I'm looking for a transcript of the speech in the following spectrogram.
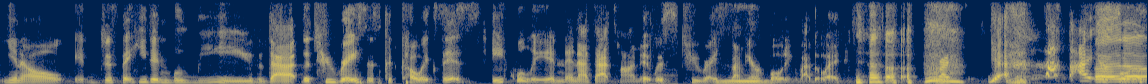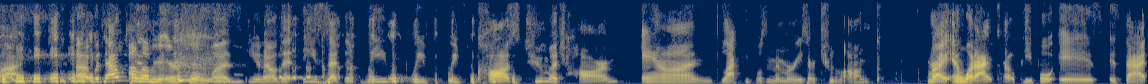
you know, it, just that he didn't believe that the two races could coexist equally. And, and at that time, it was two races. I'm air Mm. quoting, by the way. Right. Yeah. I I air quote a lot. uh, but that was I love your air position was you know that he said that we've we've we've caused too much harm and black people's memories are too long right? And what i tell people is is that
